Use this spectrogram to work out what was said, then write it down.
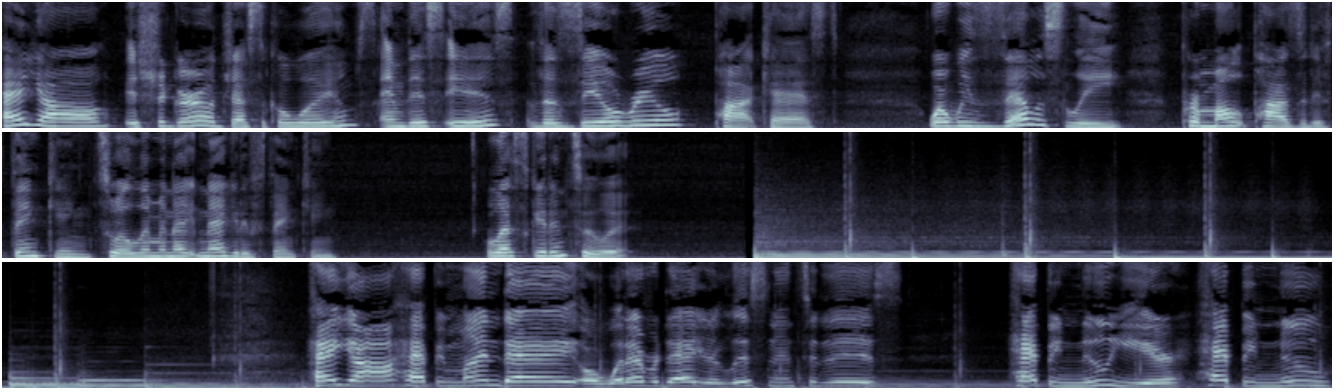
Hey y'all, it's your girl Jessica Williams, and this is the Zeal Real podcast, where we zealously promote positive thinking to eliminate negative thinking. Let's get into it. Hey y'all, happy Monday or whatever day you're listening to this. Happy New Year. Happy New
